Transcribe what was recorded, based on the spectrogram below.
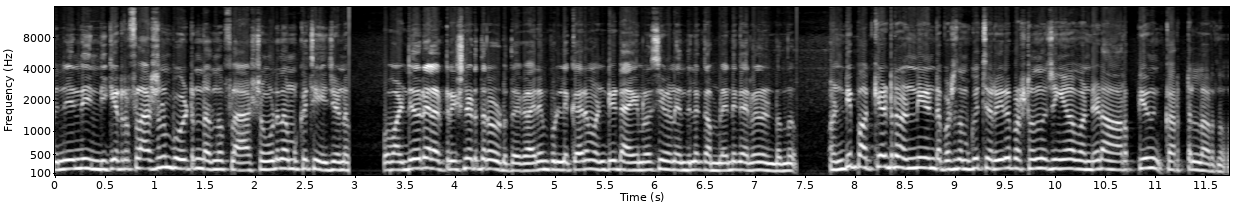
പിന്നെ എന്റെ ഇൻഡിക്കേറ്റർ ഫ്ലാഷും പോയിട്ടുണ്ടായിരുന്നു. ഫ്ലാഷും കൂടി നമുക്ക് ചേഞ്ച് ചെയ്യണം. അപ്പോൾ വണ്ടി ഒരു ഇലക്ട്രീഷ്യൻ എടുത്തിട്ട് കൊടുത്തത്. കാര്യം പുള്ളിക്കാരൻ വണ്ടി ഡയഗ്നോസ് ചെയ്യണം എന്തെങ്കിലും കംപ്ലൈന്റ് കാര്യങ്ങളുണ്ടെന്ന്. വണ്ടി പക്കയായിട്ട് റൺ ചെയ്യേണ്ട പക്ഷെ നമുക്ക് ചെറിയൊരു പ്രശ്നം എന്ന് വെച്ച് കഴിഞ്ഞാൽ വണ്ടിയുടെ ആർ പി എം കറക്റ്റ് അല്ലായിരുന്നു.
